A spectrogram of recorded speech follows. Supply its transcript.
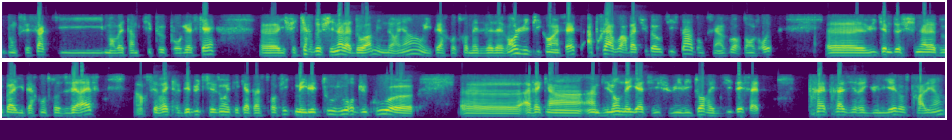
Donc c'est ça qui m'embête un petit peu pour Gasquet. Euh, il fait quart de finale à Doha, mine de rien, où il perd contre Medvedev en lui piquant un set, après avoir battu Bautista, donc c'est un joueur dangereux. Euh, huitième de finale à Dubaï, il perd contre Zverev. Alors c'est vrai que le début de saison était catastrophique, mais il est toujours du coup euh, avec un, bilan négatif, 8 victoires et 10 défaites. Très très irrégulier l'Australien.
